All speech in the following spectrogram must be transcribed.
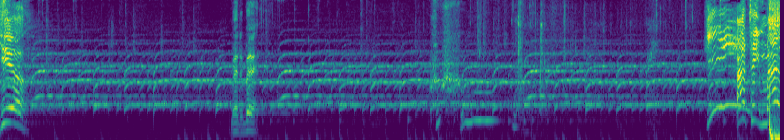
Yeah. Better bet. I take my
